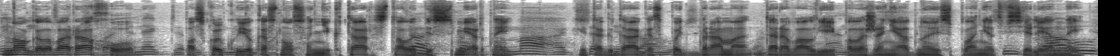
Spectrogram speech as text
Но голова Раху, поскольку ее коснулся нектар, стала бессмертной, и тогда Господь Брама даровал ей положение одной из планет Вселенной.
